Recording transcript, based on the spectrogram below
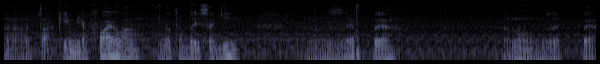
Е, Так, ім'я файла, database 1, е, ZP, ну, ZP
